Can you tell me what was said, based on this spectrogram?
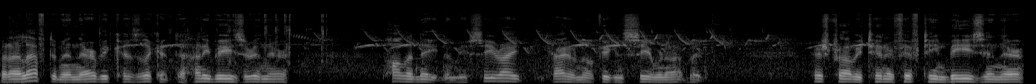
But I left them in there because look at the honeybees are in there pollinating them. You see right, I don't know if you can see them or not, but there's probably 10 or 15 bees in there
